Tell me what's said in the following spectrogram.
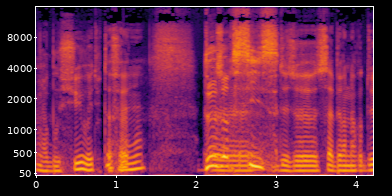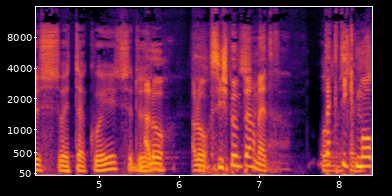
La Boussu, oui, tout à fait. 2h06. Euh, de ouais, tac, oui. C'est de... Alors, alors, si je peux me permettre, Ouais, tactiquement ça,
